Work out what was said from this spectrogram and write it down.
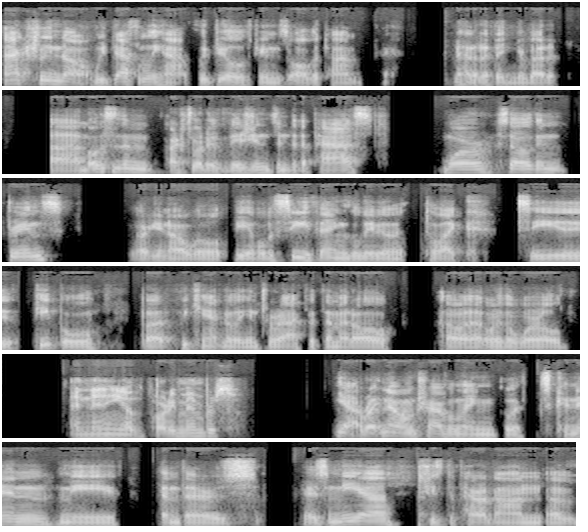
Actually, no, we definitely have. We deal with dreams all the time. Now that I'm thinking about it, uh, most of them are sort of visions into the past, more so than dreams. Or you know, we'll be able to see things. We'll be able to like see people, but we can't really interact with them at all, uh, or the world. And any other party members? Yeah, right now I'm traveling with Kanin, me, and there's there's Mia. She's the paragon of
